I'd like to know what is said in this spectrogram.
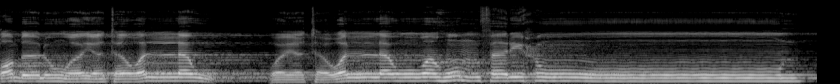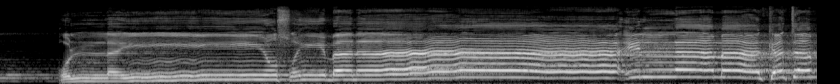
قبل ويتولوا ويتولوا وهم فرحون قل لن يصيبنا الا ما كتب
